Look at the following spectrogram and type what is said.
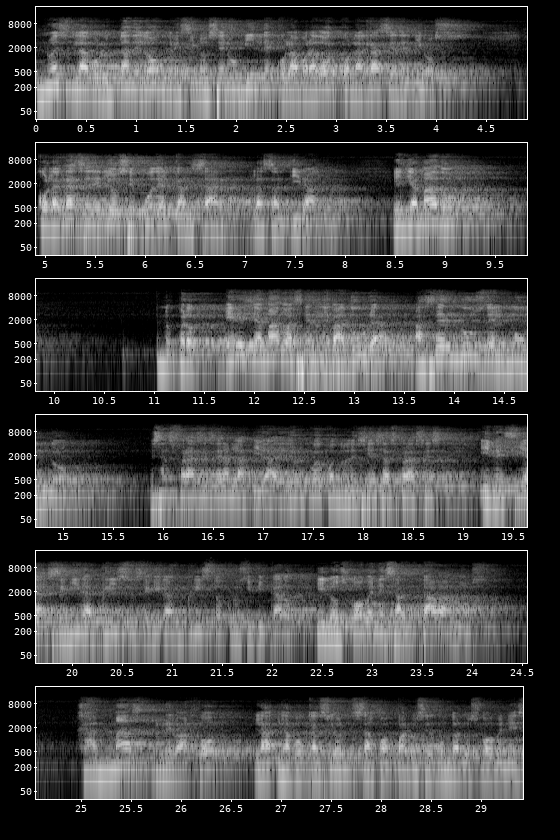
no es la voluntad del hombre, sino ser humilde colaborador con la gracia de Dios. Con la gracia de Dios se puede alcanzar la santidad. El llamado, perdón, eres llamado a ser levadura, a ser luz del mundo. Esas frases eran lapidarias. Yo recuerdo cuando decía esas frases y decía seguir a Cristo, seguir a un Cristo crucificado. Y los jóvenes saltábamos. Jamás rebajó la, la vocación San Juan Pablo II a los jóvenes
